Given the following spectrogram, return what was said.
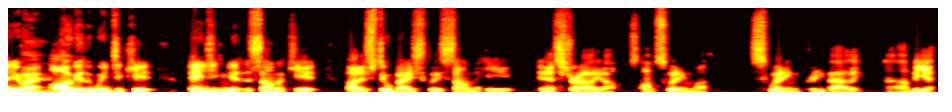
anyway, I'll get the winter kit. Benji can get the summer kit, but it's still basically summer here in Australia. I'm sweating my sweating pretty badly. Um, but yeah,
